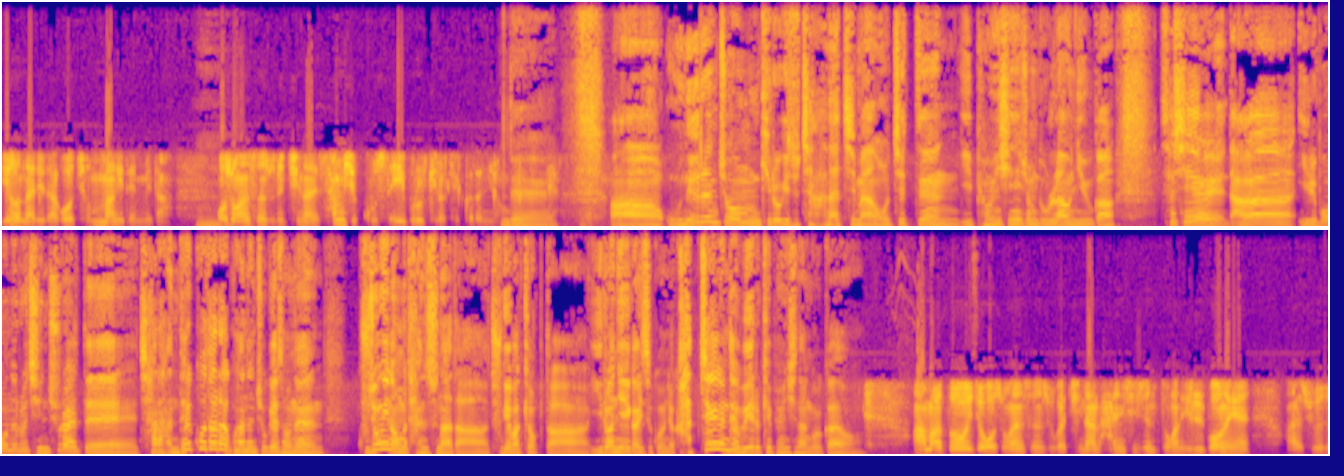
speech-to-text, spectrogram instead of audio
뛰어나리라고 전망이 됩니다. 음. 오승환 선수는 지난해 39 세이브를 기록했거든요. 네. 아, 오늘은 좀 기록이 좋지 않았지만 어쨌든 이 변신이 좀 놀라운 이유가 사실 나 일본으로 진출할 때 잘 안 될 거다라고 하는 쪽에서는 구종이 너무 단순하다. 두 개밖에 없다. 이런 얘기가 있었거든요. 갑자기 근데 왜 이렇게 변신한 걸까요? 아마도 이제 오승환 선수가 지난 한 시즌 동안 일본의 아주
